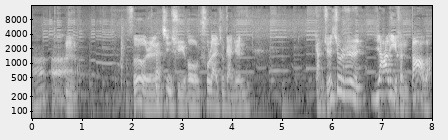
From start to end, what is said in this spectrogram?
啊啊，嗯，所有人进去以后出来就感觉，感觉就是压力很大吧。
